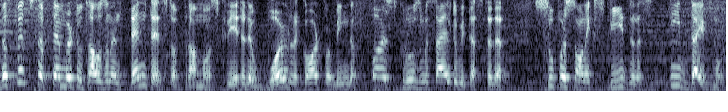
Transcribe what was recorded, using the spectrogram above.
The 5th September 2010 test of BrahMos created a world record for being the first cruise missile to be tested at supersonic speeds in a steep dive mode.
